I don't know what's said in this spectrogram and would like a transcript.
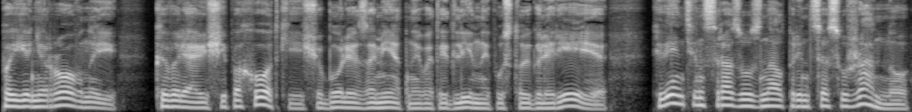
По ее неровной, ковыляющей походке, еще более заметной в этой длинной пустой галерее, Квентин сразу узнал принцессу Жанну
